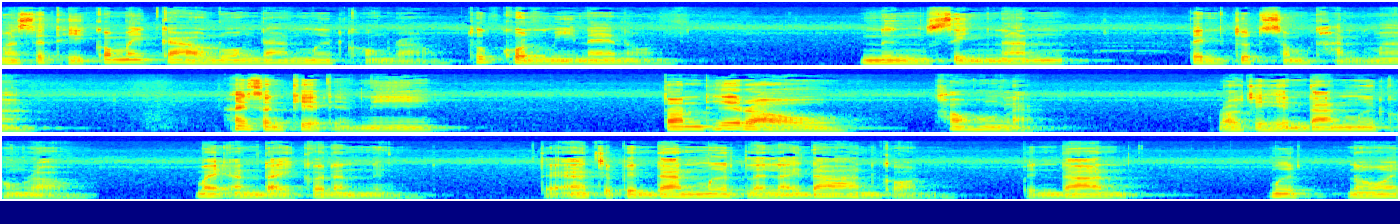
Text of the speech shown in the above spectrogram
มาสถีก็ไม่ก้าวล่วงด้านมืดของเรา ทุกคนมีแน่นอนหนึ่งสิ่งนั้นเป็นจุดสำคัญมาก ให้สังเกตอย่างนี้ ตอนที่เราเข้าห้องแลบเราจะเห็นด้านมืดของเรา ไม่อันใดก็ด้านหนึ่ง แต่อาจจะเป็นด้านมืดหลาย ๆ ด้านก่อน เป็นด้านมืดน้อย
